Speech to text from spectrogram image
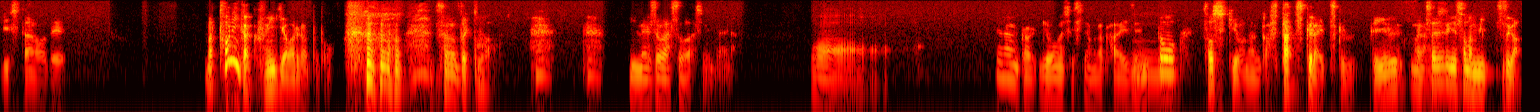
りしたので、まあとにかく雰囲気が悪かったと。その時は。みんな忙しそうだしみたいな。うあで、なんか業務システムの改善うん。と組織をなんか2つくらい作るっていう、なんか最終的にその3つが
